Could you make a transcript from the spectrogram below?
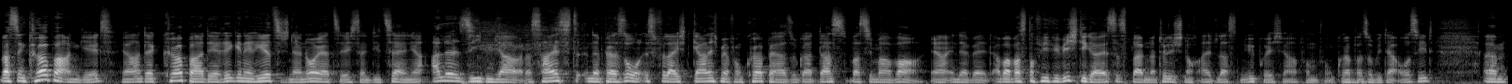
was den Körper angeht, ja, der Körper, der regeneriert sich und erneuert sich, sind die Zellen, ja, alle sieben Jahre. Das heißt, eine Person ist vielleicht gar nicht mehr vom Körper her sogar das, was sie mal war, ja, in der Welt. Aber was noch viel, viel wichtiger ist, es bleiben natürlich noch Altlasten übrig, ja, vom, vom Körper, so wie der aussieht. Ähm,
